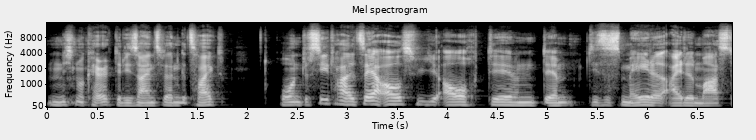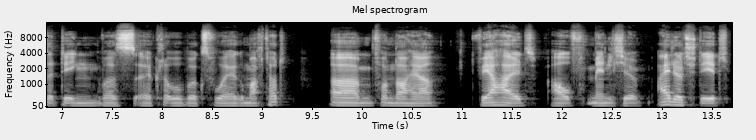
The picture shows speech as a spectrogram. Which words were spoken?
Nicht nur Character Designs werden gezeigt. Und es sieht halt sehr aus wie auch dem, dem, dieses Male Idol Master Ding, was äh, Cloverworks vorher gemacht hat. Ähm, von daher, wer halt auf männliche Idols steht,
